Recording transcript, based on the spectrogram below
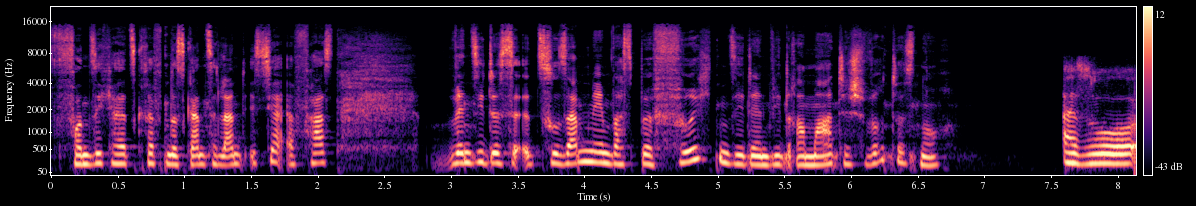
von Sicherheitskräften. Das ganze Land ist ja erfasst. Wenn Sie das äh, zusammennehmen, was befürchten Sie denn? Wie dramatisch wird es noch? Also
